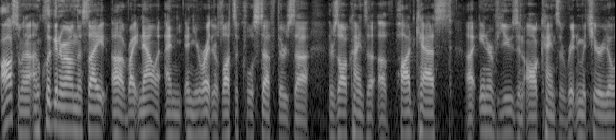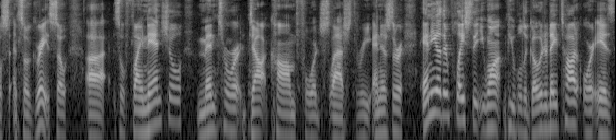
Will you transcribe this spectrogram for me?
Awesome i'm clicking around the site uh, right now and and you're right there's lots of cool stuff. There's uh there's all kinds of, of podcasts uh, interviews and all kinds of written materials. And so great. So uh, so financialmentor.com forward slash three. And is there any other place that you want people to go today, Todd, or is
